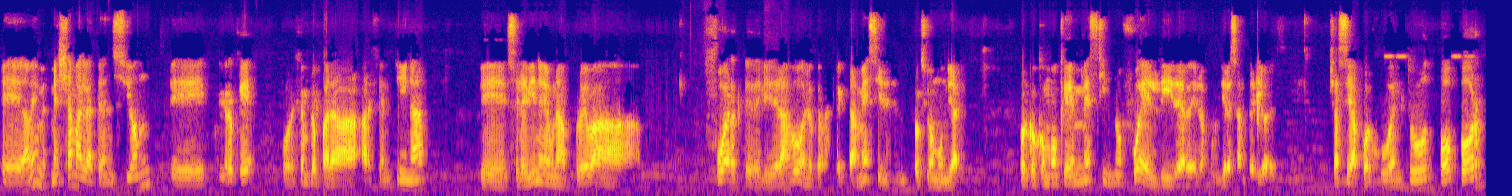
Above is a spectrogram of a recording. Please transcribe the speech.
Eh, a mí me llama la atención, eh, creo que, por ejemplo, para Argentina eh, se le viene una prueba fuerte de liderazgo en lo que respecta a Messi en el próximo mundial. Porque como que Messi no fue el líder en los mundiales anteriores, ya sea por juventud o por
